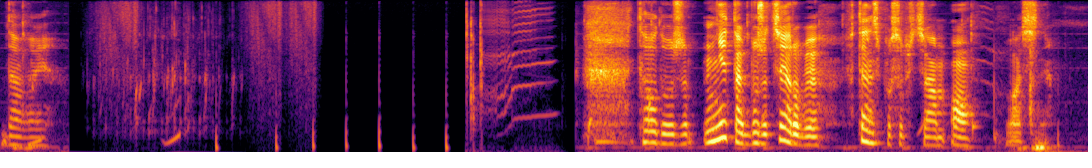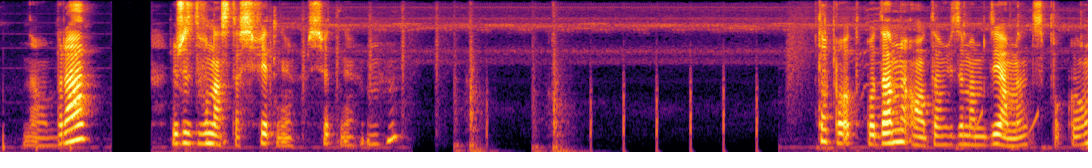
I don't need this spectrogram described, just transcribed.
Dawaj. To odłożę. Nie tak, Boże, co ja robię? W ten sposób chciałam. O, właśnie. Dobra. Już jest 12. Świetnie, świetnie. Mhm. To poodkładamy. O, tam widzę, mamy diament. Spoko.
